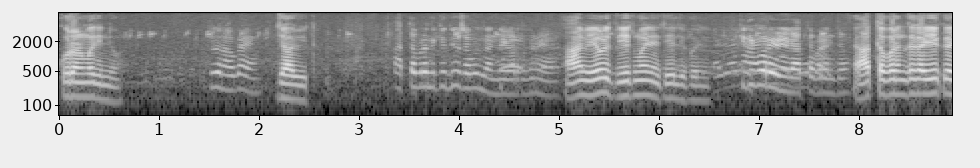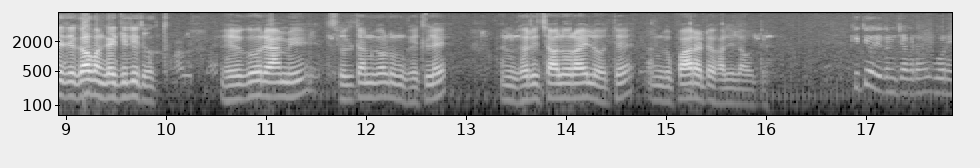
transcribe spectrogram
कुराणमध्ये नेऊन. तुझं नाव काय? आहे? जावीत आतापर्यंत किती दिवसापासून धंदे करता तुम्ही? हा? आम्ही एवढेच एक महिन्यात येले पाहिजे किती येणार आतापर्यंत? आतापर्यंत काय एक गाभण काही दिलीच फक्त. हे गोरे आम्ही सुलतानकडून घेतले. आणि घरी चालू राहिले होते आणि पाराट्या खाली लावते. किती होते तुमच्याकडे गोरे?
